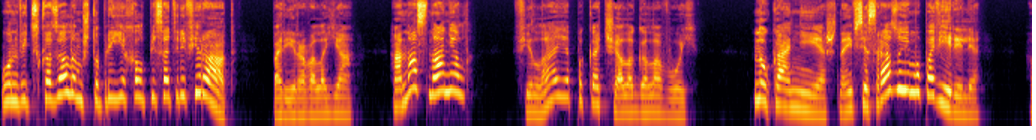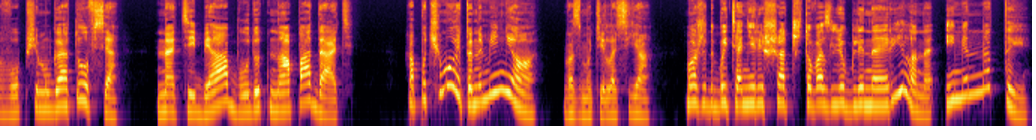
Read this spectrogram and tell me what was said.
«Он ведь сказал им, что приехал писать реферат», — парировала я. «А нас нанял Филая покачала головой. «Ну, конечно, и все сразу ему поверили. В общем, готовься. На тебя будут нападать». «А почему это на меня?» — возмутилась я. «Может быть, они решат, что возлюбленная Рилана именно ты?»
